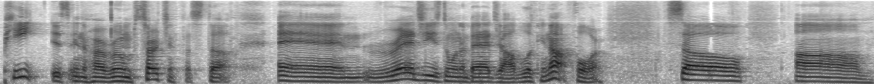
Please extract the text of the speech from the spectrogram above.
Pete is in her room searching for stuff, and Reggie's doing a bad job looking out for her. So, um,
